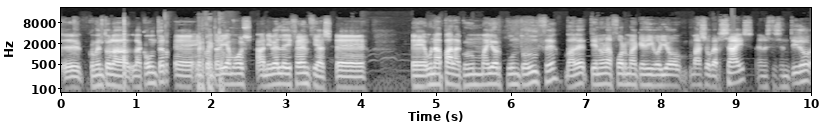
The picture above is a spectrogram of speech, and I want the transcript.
eh, comento la, counter, eh, encontraríamos a nivel de diferencias eh, una pala con un mayor punto dulce, ¿vale? Tiene una forma que digo yo más oversize en este sentido,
